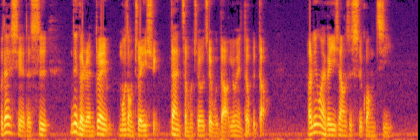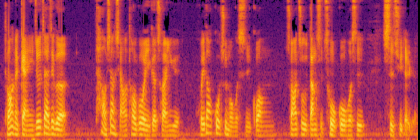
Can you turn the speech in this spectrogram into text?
我在写的是那个人对某种追寻，但怎么追都追不到，永远得不到。而另外一个意象是时光机，同样的概念，就是在这个他好像想要透过一个穿越，回到过去某个时光，抓住当时错过或是失去的人。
